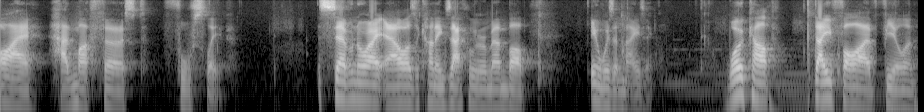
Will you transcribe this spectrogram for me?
I had my first full sleep. Seven or eight hours, I can't exactly remember. It was amazing. Woke up, day five, feeling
